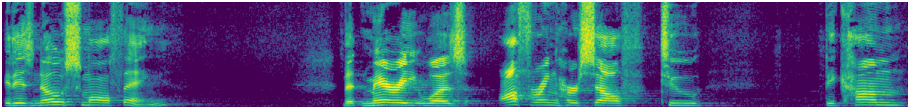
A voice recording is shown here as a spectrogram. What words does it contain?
It is no small thing that Mary was offering herself to become,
